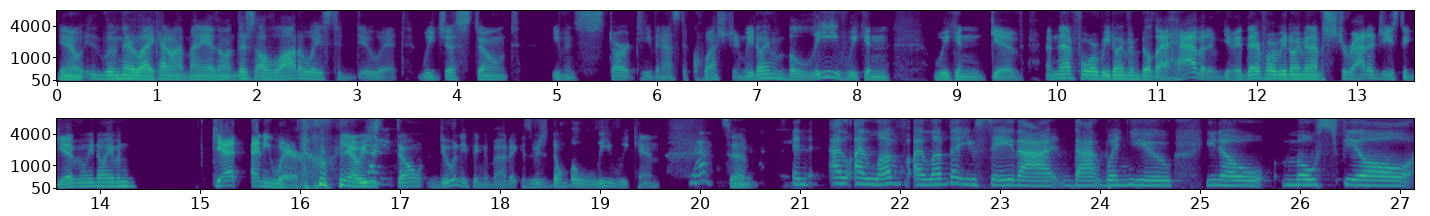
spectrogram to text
You know, when they're like, I don't have money, I don't, there's a lot of ways to do it. We just don't even start to even ask the question. We don't even believe we can we can give and therefore we don't even build a habit of giving therefore we don't even have strategies to give and we don't even get anywhere. You know we just don't do anything about it because we just don't believe we can. Yeah so and I, I love i love that you say that that when you you know most feel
